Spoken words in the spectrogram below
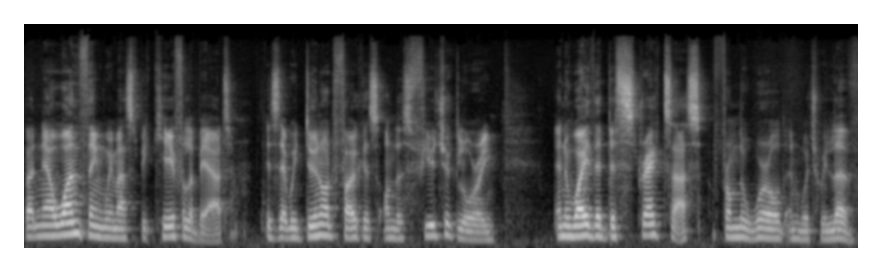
But now, one thing we must be careful about is that we do not focus on this future glory in a way that distracts us from the world in which we live.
